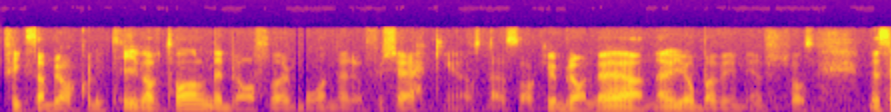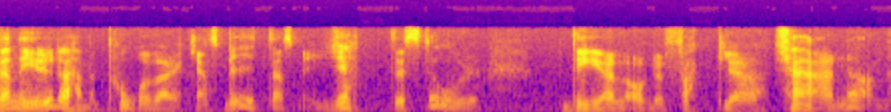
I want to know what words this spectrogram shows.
fixa bra kollektivavtal med bra förmåner och försäkringar och sådana saker. Och bra löner jobbar vi med förstås. Men sen är det det här med påverkansbiten som är en jättestor del av den fackliga kärnan.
